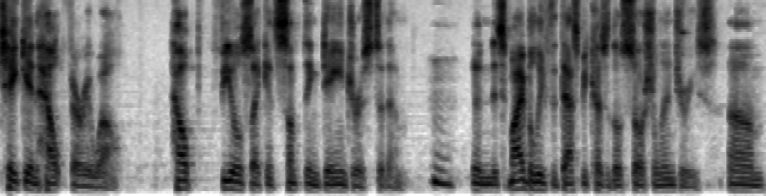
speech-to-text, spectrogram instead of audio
take in help very well. Help feels like it's something dangerous to them. Hmm. And it's my belief that that's because of those social injuries. Um,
